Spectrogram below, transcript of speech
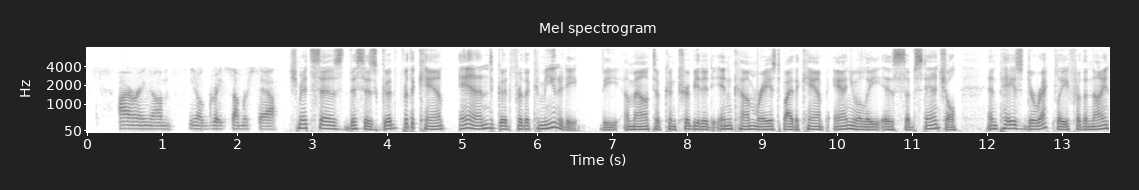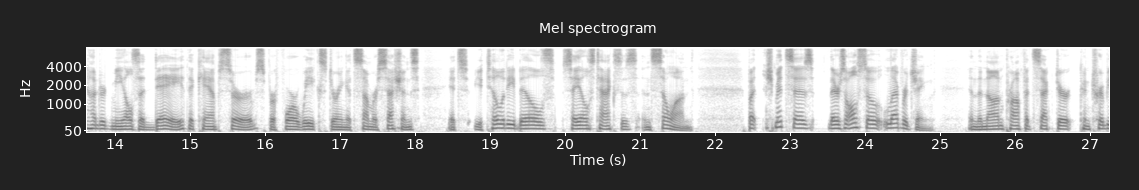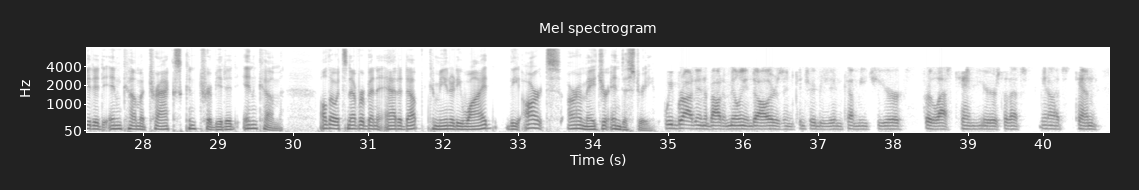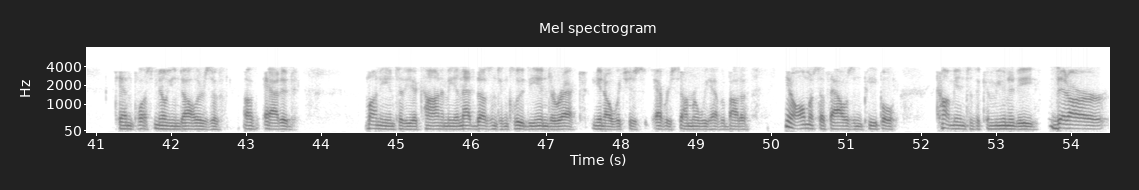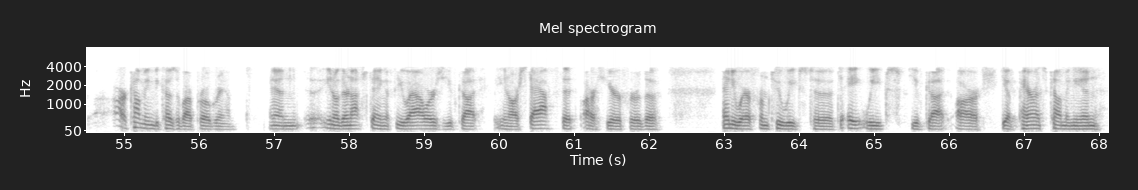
hiring um, you know great summer staff. Schmitz says this is good for the camp and good for the community. The amount of contributed income raised by the camp annually is substantial and pays directly for the 900 meals a day the camp serves for four weeks during its summer sessions, its utility bills, sales taxes, and so on. But Schmitz says there's also leveraging. In the nonprofit sector, contributed income attracts contributed income. Although it's never been added up community wide, the arts are a major industry. We brought in about a million dollars in contributed income each year for the last 10 years. So that's, you know, that's 10, 10 plus million dollars of, of added money into the economy. And that doesn't include the indirect, you know, which is every summer we have about a, you know, almost a thousand people come into the community that are are coming because of our program. And, uh, you know, they're not staying a few hours. You've got, you know, our staff that are here for the anywhere from two weeks to, to eight weeks. You've got our, you have parents coming in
